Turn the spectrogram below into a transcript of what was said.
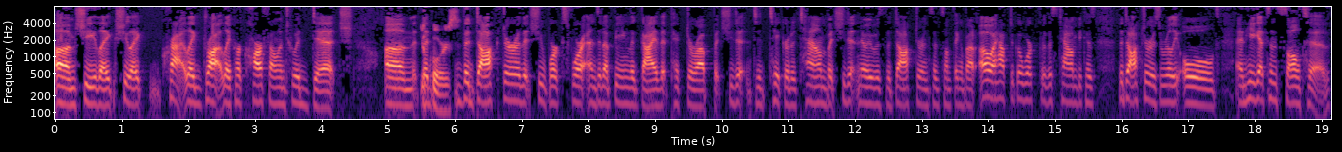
Um, she like she like cra- like dropped like her car fell into a ditch. Um, the, Of course. the doctor that she works for ended up being the guy that picked her up, but she didn't to take her to town, but she didn't know he was the doctor and said something about, oh, I have to go work for this town because the doctor is really old and he gets insulted.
